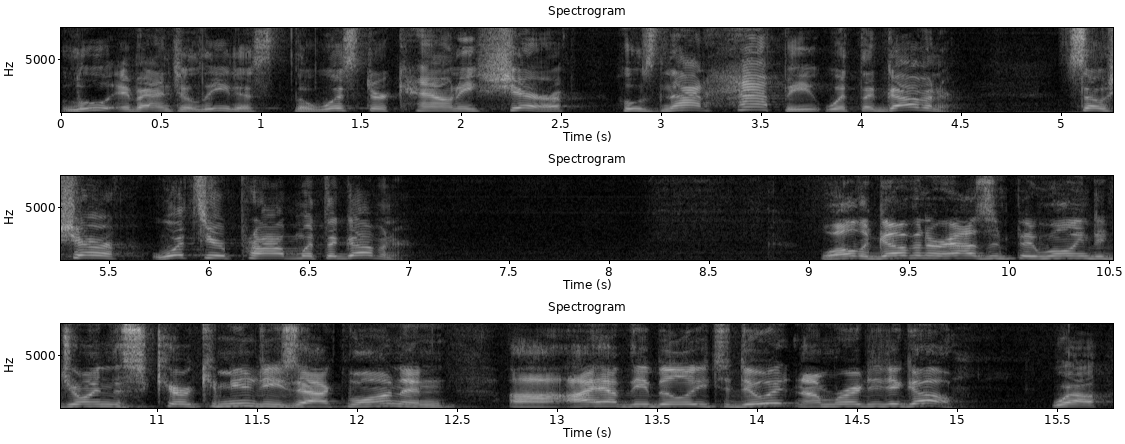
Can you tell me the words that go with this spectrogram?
Lew Evangelidis, the Worcester County Sheriff, who's not happy with the governor. So, Sheriff, what's your problem with the governor? Well, the governor hasn't been willing to join the Secure Communities Act, one, and uh, I have the ability to do it, and I'm ready to go. Well,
